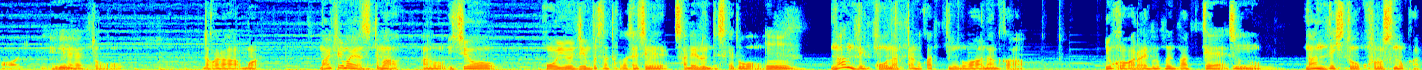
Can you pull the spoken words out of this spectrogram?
はい。うんえっ、と、だから、まあ、マイケル・マイヤーズってまあ、あの、一応、こういう人物だってことは説明されるんですけど、うん。なんでこうなったのかっていうのは、なんか、よくわからない部分があって、その、なんで人を殺すのか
